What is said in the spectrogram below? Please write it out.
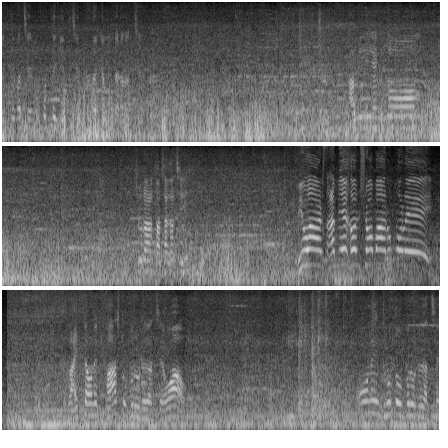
দেখতে পাচ্ছেন, উপর থেকে নিচের ভিউটা কেমন দেখা যাচ্ছে। আমি একদম চূড়ার কাছাকাছি। ভিউয়ার্স আমি এখন সবার উপরে। লাইটটা অনেক ফাস্ট উপরে উঠে যাচ্ছে ওয়াও অনেক দ্রুত উপরে উঠে যাচ্ছে।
